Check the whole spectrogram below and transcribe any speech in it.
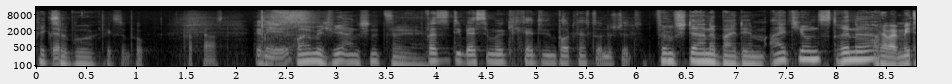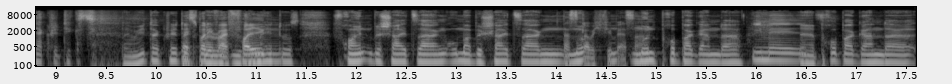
Pixelburg. Pixelburg Podcast. René, Ich freue mich wie ein Schnitzel. was ist die beste Möglichkeit, diesen Podcast zu unterstützen? Fünf Sterne bei dem iTunes drinne, Oder bei Metacritics. bei Metacritic, bei Spotify Rotten folgen. Tomatoes, Freunden Bescheid sagen, Oma Bescheid sagen. Das ist, Mu- glaub ich, viel besser. Mundpropaganda, E-Mails, äh, Propaganda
